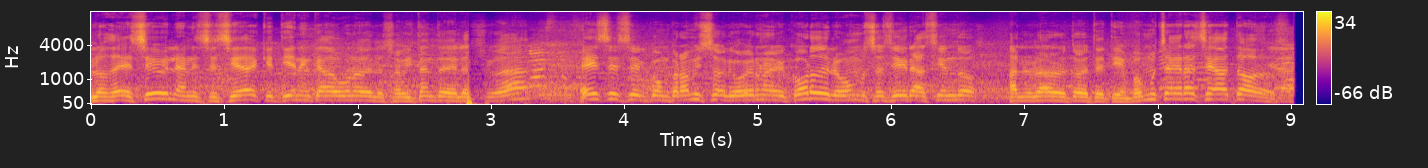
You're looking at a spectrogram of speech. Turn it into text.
los deseos y las necesidades que tienen cada uno de los habitantes de la ciudad. Ese es el compromiso del gobierno de Córdoba y lo vamos a seguir haciendo a lo largo de todo este tiempo. Muchas gracias a todos.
